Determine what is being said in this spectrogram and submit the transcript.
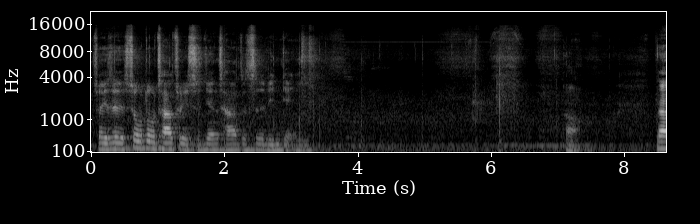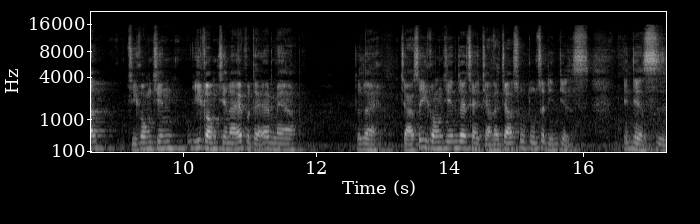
所以是速度差除以时间差，这是零点一。好，那几公斤？一公斤的 F 等于 ma，对不对？甲是一公斤，再乘以甲的加速度是零点四，零点四，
